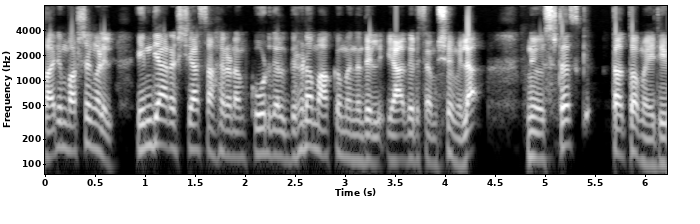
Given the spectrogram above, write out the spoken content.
വരും വർഷങ്ങളിൽ ഇന്ത്യ റഷ്യ സഹകരണം കൂടുതൽ ദൃഢമാക്കുമെന്നതിൽ യാതൊരു സംശയമില്ല ന്യൂസ് ഡെസ്ക് തത്വമൈ ടി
